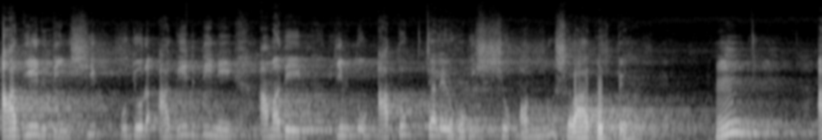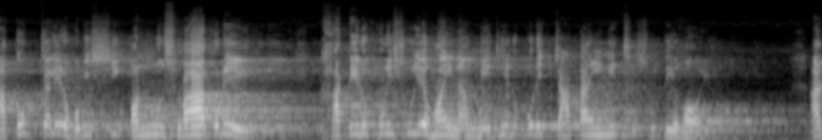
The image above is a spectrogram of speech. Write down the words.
আগের দিন, শিব পুজোর আগের দিনে আমাদের কিন্তু আতপ চালের হবিষ্য অন্ন সেবা করতে হয়। হুম? আতপ চালের হবিষ্যি অন্ন সেবা করে খাটের উপরে শুলে হয় না, মেঝের উপরে চাটাই নিচে শুতে হয়। আর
